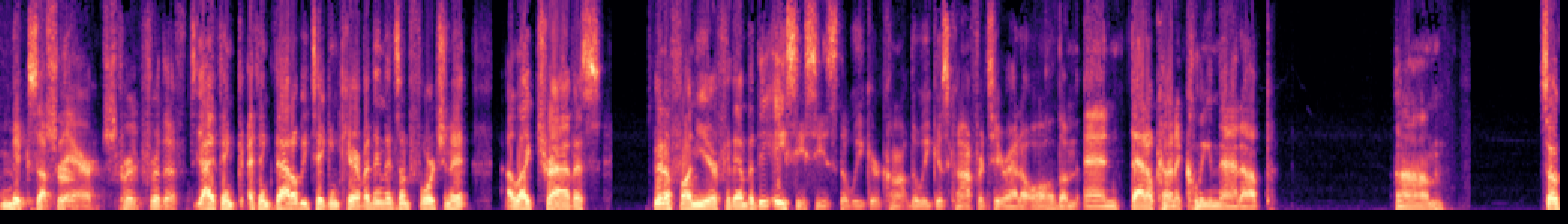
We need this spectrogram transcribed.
mix up Sure, there sure. for for the I think I think that'll be taken care of. I think that's unfortunate. I like Travis. Been a fun year for them, but the ACC is the weaker con- the weakest conference here out of all of them, and that'll kind of clean that up. Um, so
